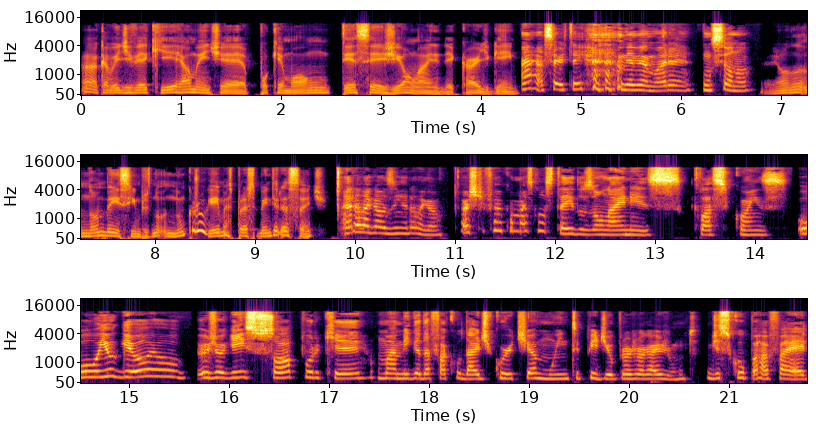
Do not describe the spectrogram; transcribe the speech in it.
Ah, acabei de ver aqui, realmente, é Pokémon TCG Online, The Card Game. Ah, acertei. Minha memória funcionou. É um nome bem simples. Nu- Nunca joguei, mas parece bem interessante. Era legalzinho, era legal. Acho que foi o que eu mais gostei dos online classicões. O Yu-Gi-Oh! Eu, eu joguei só porque uma amiga da faculdade curtia muito e pediu pra eu jogar junto. Desculpa, Rafael,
